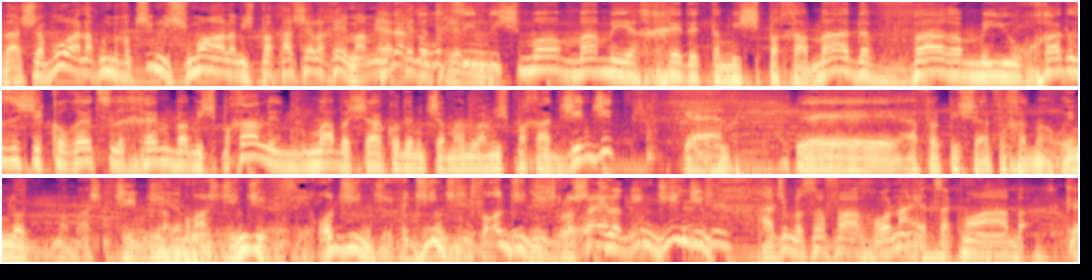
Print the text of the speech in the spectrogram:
והשבוע אנחנו מבקשים לשמוע על המשפחה שלכם, מה מייחד אנחנו אתכם? רוצים לשמוע מה מייחד את המשפחה, מה הדבר המיוחד הזה שקורה אצלכם במשפחה, לדוגמה בשעה הקודמת שמענו על משפחה ג'ינג'ית. כן. אה, אף על פי שאף אחד מההורים לא ממש ג'ינג'י. לא ממש ג'ינג'י, וזה עוד ג'ינג'י, וג'ינג'ית ועוד ג'ינג'י, שלושה ילדים ג'ינג'ים, עד שבסוף האחרונה יצא כמו האבא. כן.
